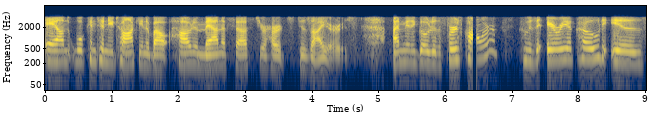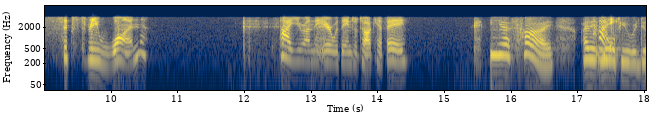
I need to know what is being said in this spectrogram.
and we'll continue talking about how to manifest your heart's desires. I'm going to go to the first caller, whose area code is 631. Hi, you're on the air with Angel Talk Cafe. Yes, hi. I didn't hi. know if you were doing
